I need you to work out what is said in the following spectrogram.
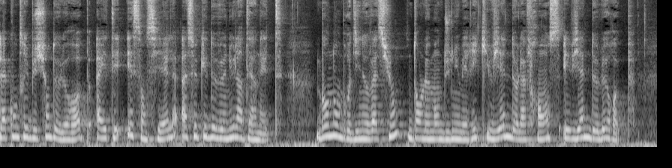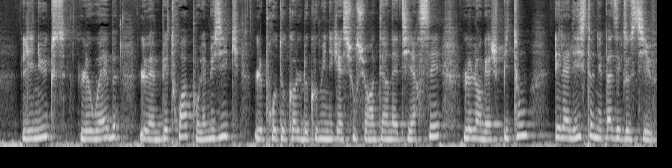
La contribution de l'Europe a été essentielle à ce qu'est devenu l'Internet. Bon nombre d'innovations dans le monde du numérique viennent de la France et viennent de l'Europe. Linux, le web, le MP3 pour la musique, le protocole de communication sur Internet IRC, le langage Python, et la liste n'est pas exhaustive.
